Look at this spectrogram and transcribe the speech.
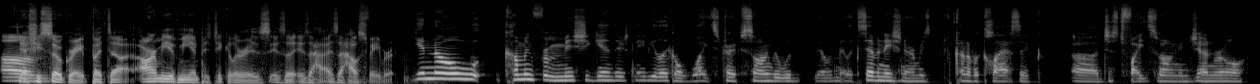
Um, yeah, she's so great. But uh, Army of Me in particular is is a is a is a house favorite. You know, coming from Michigan, there's maybe like a White Stripes song that would that would make like Seven Nation Army's kind of a classic, uh, just fight song in general.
